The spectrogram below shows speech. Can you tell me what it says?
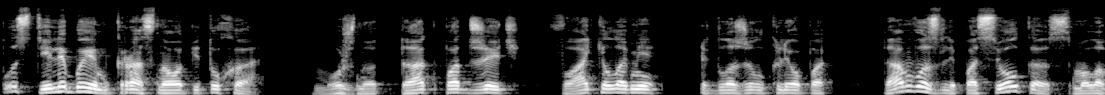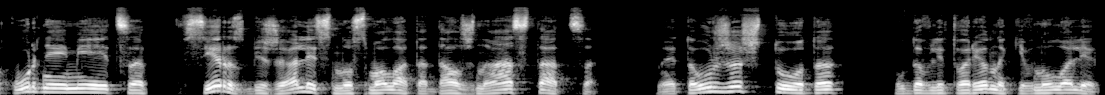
Пустили бы им красного петуха. Можно так поджечь, факелами, предложил Клёпа. Там возле поселка смолокурня имеется, все разбежались, но смола-то должна остаться. Это уже что-то, удовлетворенно кивнул Олег.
